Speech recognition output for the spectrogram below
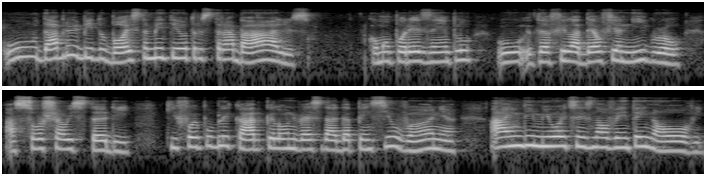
O W.E.B. Du Bois também tem outros trabalhos, como por exemplo o The Philadelphia Negro, a Social Study, que foi publicado pela Universidade da Pensilvânia ainda em 1899.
